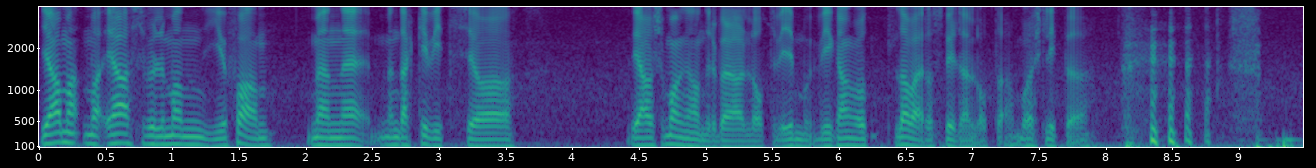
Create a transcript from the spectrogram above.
Ja, man, ja selvfølgelig, man gir jo faen. Men, eh, men det er ikke vits i å Vi har så mange andre bra låter. Vi, vi kan godt la være å spille den låta. Bare slippe det.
